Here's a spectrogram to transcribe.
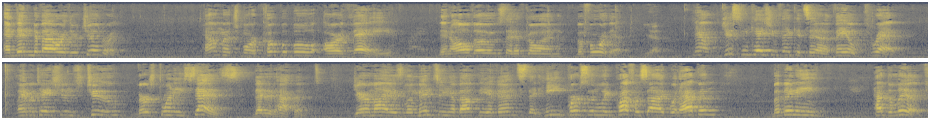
and then devour their children. How much more culpable are they than all those that have gone before them? Yeah. Now, just in case you think it's a veiled threat, Lamentations 2, verse 20 says that it happened. Jeremiah is lamenting about the events that he personally prophesied would happen, but then he had to live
